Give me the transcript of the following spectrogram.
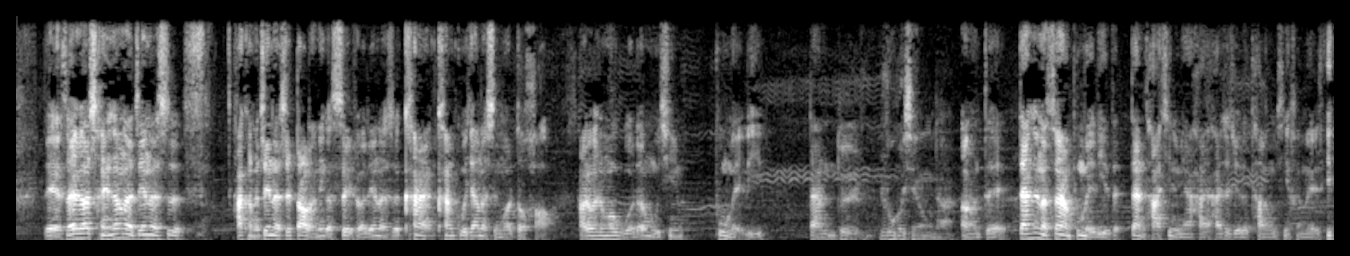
对，所以说陈升呢，真的是，他可能真的是到了那个岁数，真的是看看故乡的什么都好。他说什么我的母亲不美丽，但对如何形容她？嗯，对，但是呢，虽然不美丽，但但他心里面还还是觉得他的母亲很美丽，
